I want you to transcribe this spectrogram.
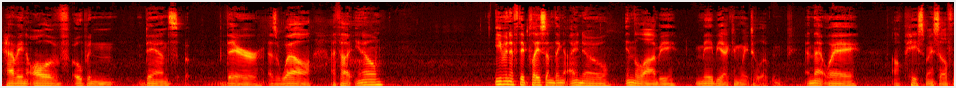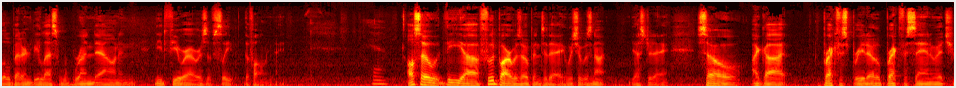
having all of open dance there as well, I thought, you know, even if they play something I know in the lobby, maybe I can wait till open. And that way I'll pace myself a little better and be less run down and need fewer hours of sleep the following night. Yeah. Also, the uh, food bar was open today, which it was not yesterday. So I got breakfast burrito, breakfast sandwich,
